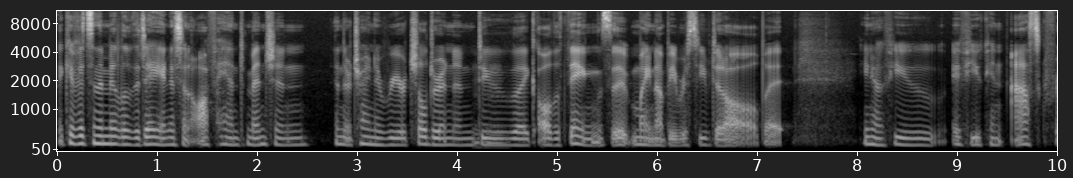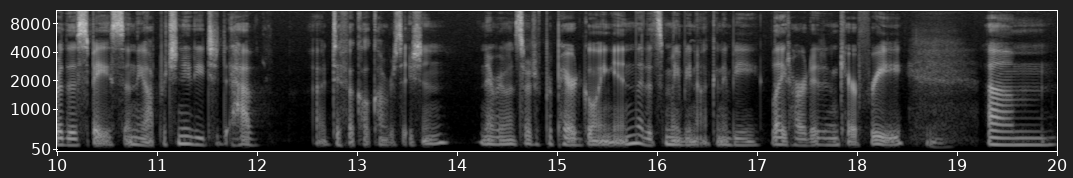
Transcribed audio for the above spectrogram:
Like, if it's in the middle of the day and it's an offhand mention and they're trying to rear children and do like all the things, it might not be received at all. But you know, if you if you can ask for the space and the opportunity to have a difficult conversation, and everyone's sort of prepared going in that it's maybe not going to be lighthearted and carefree. Um,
